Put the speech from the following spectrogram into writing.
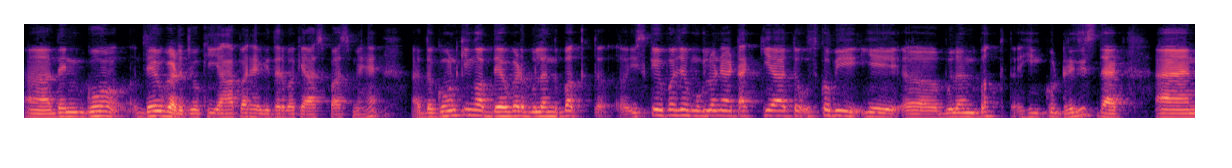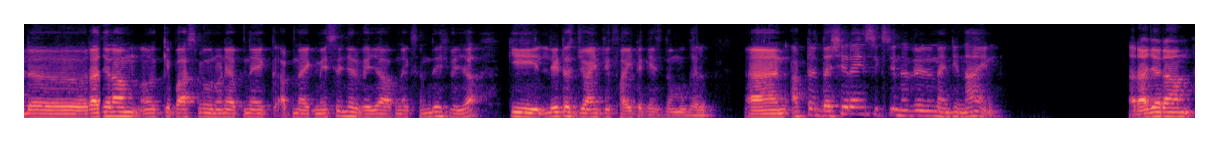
then go, Devgarh, जो कि यहाँ पर है, विदर्भ के आसपास में है। The Gond king of Devgarh Buland Bakht. इसके ऊपर जब मुगलों ने अटैक किया तो उसको भी ये Buland Bakht he could resist that and Raja Ram के पास में उन्होंने अपने एक, अपना एक मैसेंजर भेजा, अपना एक संदेश भेजा कि let us jointly fight against the Mughal and after Dussehra in 1699 Raja Ram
